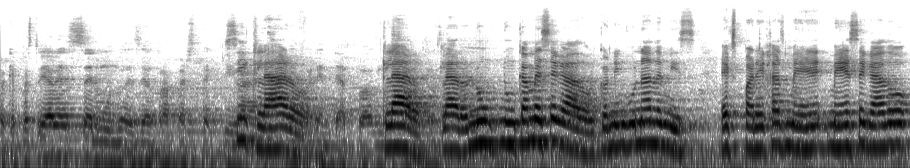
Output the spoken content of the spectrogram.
porque pues tú ya ves el mundo desde otra perspectiva. Sí, claro. Diferente a todos Claro, claro. Nunca me he cegado. Con ninguna de mis exparejas me, me he cegado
